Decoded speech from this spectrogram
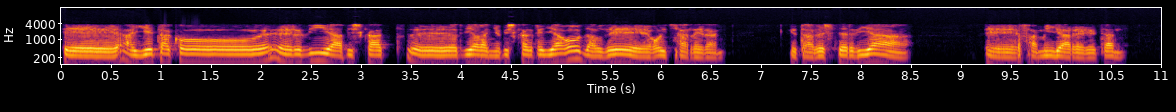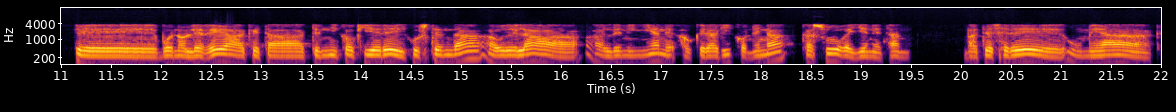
E, aietako erdia, bizkat, e, erdia baino bizkat gehiago daude egoitzarreran. Eta beste erdia e, familiarreretan e, bueno, legeak eta teknikoki ere ikusten da, hau dela alde ninean aukerarik onena kasu gehienetan. Batez ere umeak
